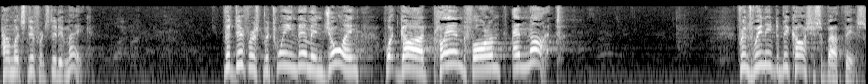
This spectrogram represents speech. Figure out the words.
How much difference did it make? The difference between them enjoying what God planned for them and not. Friends, we need to be cautious about this.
